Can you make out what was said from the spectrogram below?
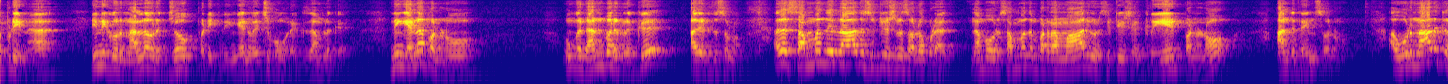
எப்படின்னா இன்னைக்கு ஒரு நல்ல ஒரு ஜோக் படிக்கிறீங்கன்னு வச்சுப்போம் ஒரு எக்ஸாம்பிளுக்கு நீங்கள் என்ன பண்ணணும்? உங்கள் நண்பர்களுக்கு அதை எடுத்து சொல்லணும். அதாவது சம்மந்தம் இல்லாத சுச்சுவேஷனை சொல்லக்கூடாது. நம்ம ஒரு சம்மந்தம் படுற மாதிரி ஒரு சுச்சுவேஷன் க்ரியேட் பண்ணணும். அந்த டைம் சொல்லணும். ஒரு நாளுக்கு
